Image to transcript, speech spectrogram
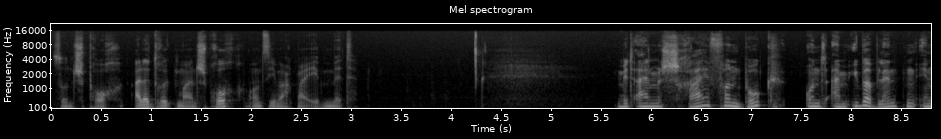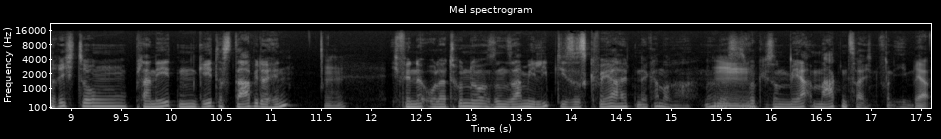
so ein Spruch. Alle drücken mal einen Spruch und sie macht mal eben mit. Mit einem Schrei von Buck und einem Überblenden in Richtung Planeten geht es da wieder hin. Mhm ich finde, Olatunde und Sami liebt dieses Querhalten der Kamera. Ne? Das mhm. ist wirklich so ein Mehr Markenzeichen von ihm. Ja.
